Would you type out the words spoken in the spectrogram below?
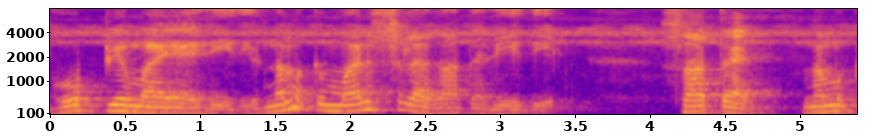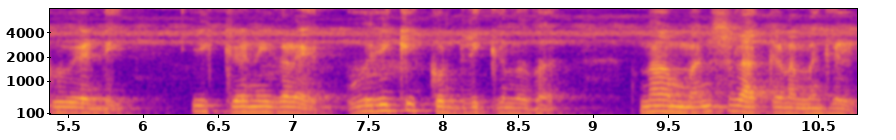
ഗോപ്യമായ രീതിയിൽ നമുക്ക് മനസ്സിലാകാത്ത രീതിയിൽ സാത്താൻ നമുക്ക് വേണ്ടി ഈ കെണികളെ ഒരുക്കിക്കൊണ്ടിരിക്കുന്നത് നാം മനസ്സിലാക്കണമെങ്കിൽ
